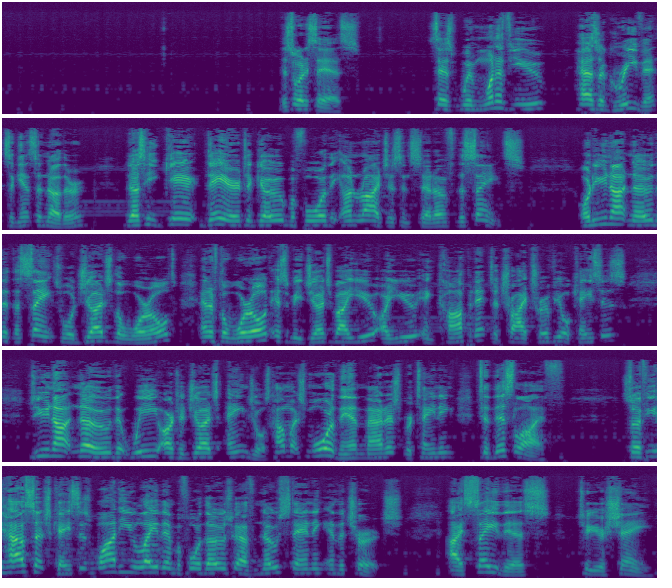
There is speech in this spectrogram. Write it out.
This is what it says. It says, When one of you has a grievance against another, does he dare to go before the unrighteous instead of the saints? Or do you not know that the saints will judge the world? And if the world is to be judged by you, are you incompetent to try trivial cases? Do you not know that we are to judge angels? How much more then matters pertaining to this life? So if you have such cases, why do you lay them before those who have no standing in the church? I say this to your shame.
